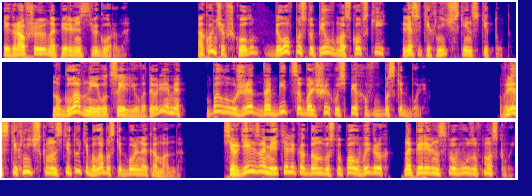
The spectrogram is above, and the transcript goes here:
игравшую на первенстве города. Окончив школу, Белов поступил в Московский лесотехнический институт. Но главной его целью в это время было уже добиться больших успехов в баскетболе. В лесотехническом институте была баскетбольная команда. Сергея заметили, когда он выступал в играх на первенство вузов Москвы.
